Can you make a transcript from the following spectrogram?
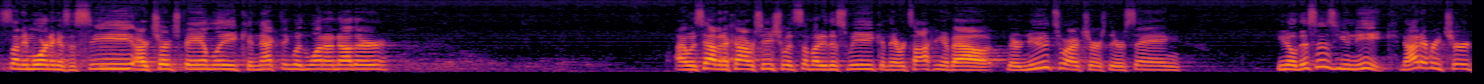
Sunday morning is to see our church family connecting with one another. I was having a conversation with somebody this week, and they were talking about they're new to our church. They were saying, you know, this is unique. Not every church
